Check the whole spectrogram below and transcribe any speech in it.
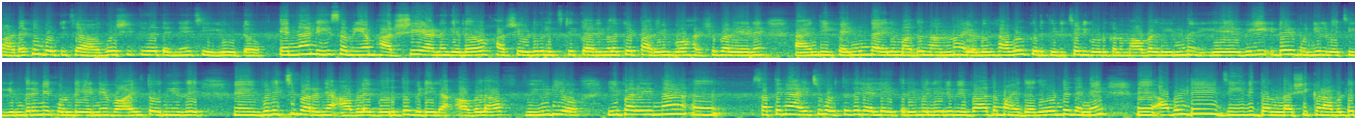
പടക്കം പൊട്ടിച്ച് ആഘോഷിക്കുക തന്നെ ചെയ്യൂ കേട്ടോ എന്നാൽ ഈ സമയം ഹർഷയാണെങ്കിലോ ഹർഷയോട് വിളിച്ചിട്ട് കാര്യങ്ങളൊക്കെ പറയുമ്പോൾ ഹർഷ പറയണേ ആന്റി എന്തായാലും അത് നന്നായുള്ളൂ. അവൾക്കൊരു തിരിച്ചടി കൊടുക്കണം. അവൾ ഇന്ന് രവിയുടെ മുന്നിൽ വെച്ച് ഇന്ദ്രനെ കൊണ്ട് എന്നെ വായിൽ തോന്നിയത് വിളിച്ചു പറഞ്ഞ അവളെ വെറുതെ വിടില്ല. അവൾ ആ വീഡിയോ ഈ പറയുന്ന സത്യനെ അയച്ചു കൊടുത്തതിലല്ലേ ഇത്രയും വലിയൊരു വിവാദമായത്. അതുകൊണ്ട് തന്നെ അവളുടെ ജീവിതം നശിക്കണം. അവളുടെ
